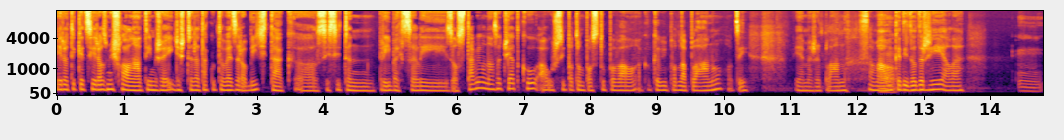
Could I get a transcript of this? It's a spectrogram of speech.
Miro, ty keď si rozmýšľal nad tým, že ideš teda takúto vec robiť, tak uh, si si ten príbeh celý zostavil na začiatku a už si potom postupoval ako keby podľa plánu, hoci vieme, že plán sa málo kedy dodrží, ale... Mm,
